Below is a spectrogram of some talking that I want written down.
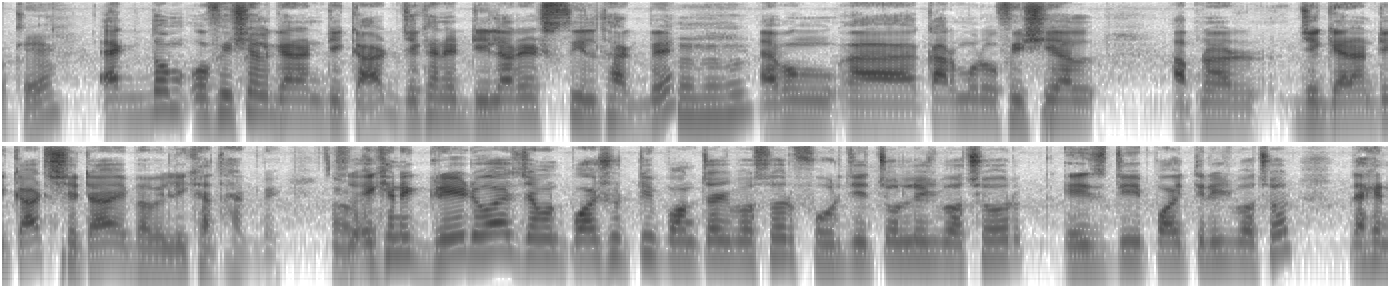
ওকে একদম অফিসিয়াল গ্যারান্টি কার্ড যেখানে ডিলারের সিল থাকবে। এবং কার্মোর অফিসিয়াল আপনার যে গ্যারান্টি কার্ড সেটা এভাবে লেখা থাকবে। তো এখানে গ্রেড ওয়াইজ যেমন পঁয়ষট্টি পঞ্চাশ বছর ফোর জি চল্লিশ বছর এইচডি পঁয়ত্রিশ বছর দেখেন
